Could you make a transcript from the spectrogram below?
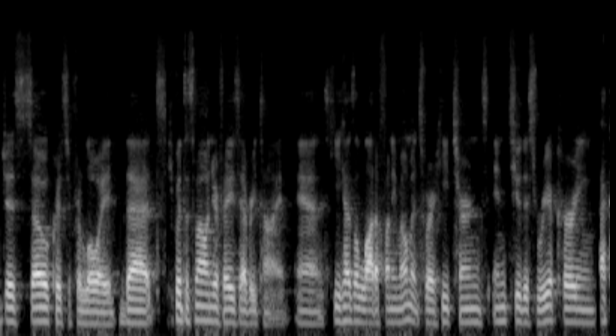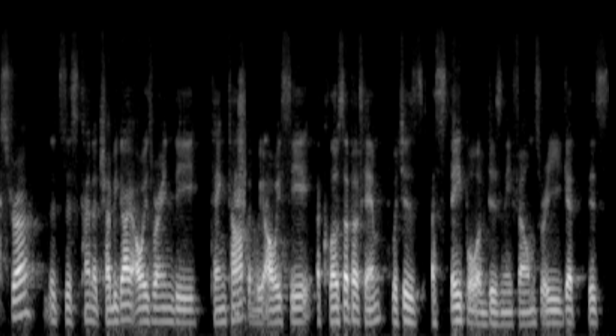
just so Christopher Lloyd that he puts a smile on your face every time. And he has a lot of funny moments where he turns into this reoccurring extra. It's this kind of chubby guy always wearing the tank top and we always see a close up of him which is a staple of disney films where you get this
